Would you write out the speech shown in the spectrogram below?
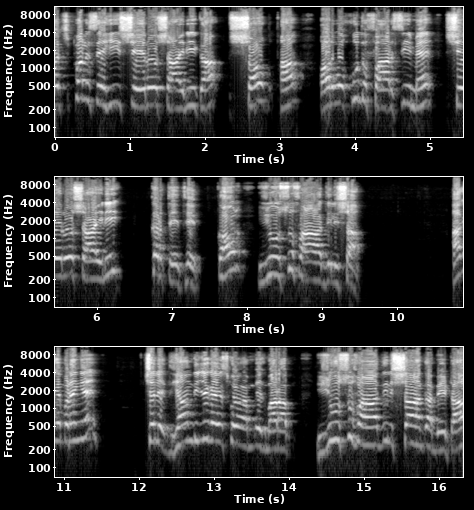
बचपन से ही शेर व शायरी का शौक था और वो खुद फारसी में शेर व शायरी करते थे। कौन? यूसुफ आदिल शाह। आगे बढ़ेंगे। चलिए ध्यान दीजिएगा इसको एक बार आप। यूसुफ आदिल शाह का बेटा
